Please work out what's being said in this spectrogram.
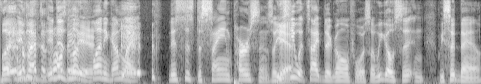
But it I'm just, it just looked here. funny. I'm like, this is the same person. So you Yeah. see what type they're going for. So we go sit and we sit down.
